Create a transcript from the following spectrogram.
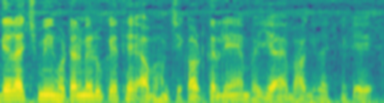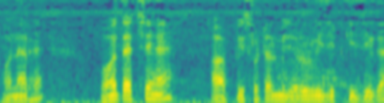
भाग्य लक्ष्मी होटल में रुके थे, अब हम चेकआउट कर लिए हैं। भैया है भाग्य लक्ष्मी के ओनर है। बहुत अच्छे हैं। आप इस होटल में ज़रूर विज़िट कीजिएगा।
